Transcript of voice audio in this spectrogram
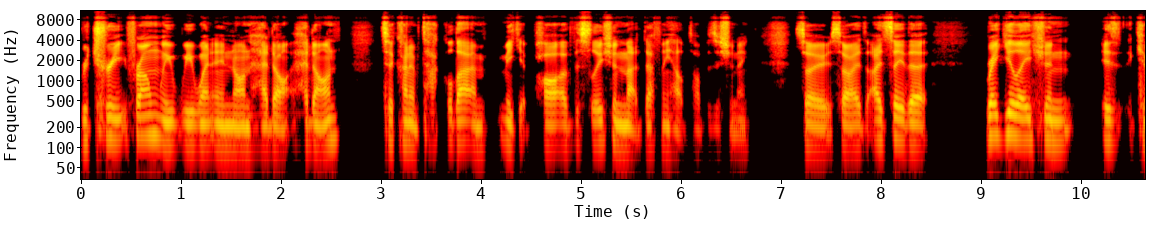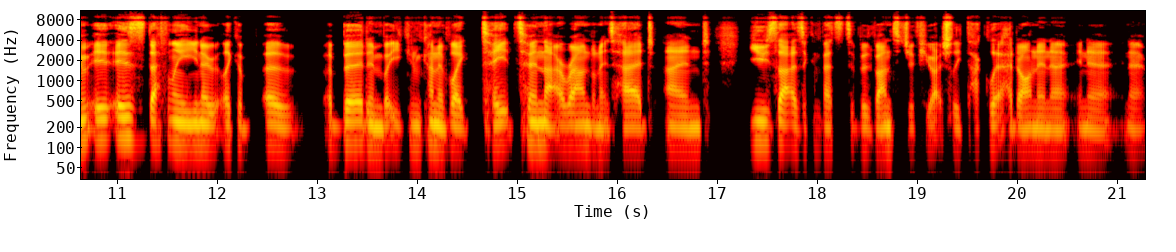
retreat from, we, we went in on head on head on to kind of tackle that and make it part of the solution. That definitely helped our positioning. So so I'd, I'd say that regulation is is definitely you know like a, a a burden, but you can kind of like t- turn that around on its head and use that as a competitive advantage if you actually tackle it head on in a in a in a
